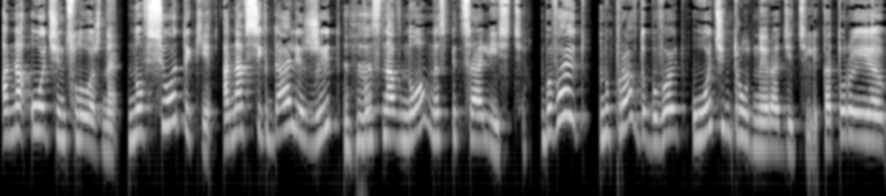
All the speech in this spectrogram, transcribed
она очень сложная, но все-таки она всегда лежит угу. в основном на специалисте. Бывают, ну правда, бывают очень трудные родители, которые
